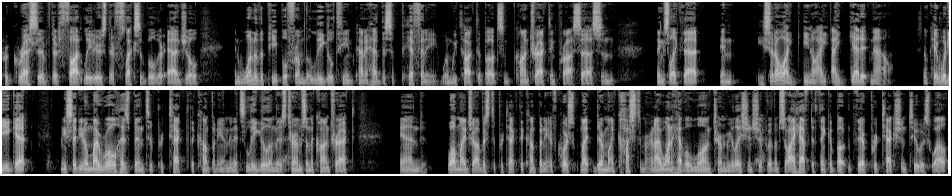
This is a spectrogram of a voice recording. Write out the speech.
progressive, they're thought leaders, they're flexible, they're agile. And one of the people from the legal team kind of had this epiphany when we talked about some contracting process and things like that. And he said, "Oh, I, you know, I, I get it now." Said, okay, what do you get? And he said, "You know, my role has been to protect the company. I mean, it's legal and there's terms in the contract, and while my job is to protect the company, of course, my, they're my customer and I want to have a long term relationship with them. So I have to think about their protection too, as well.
